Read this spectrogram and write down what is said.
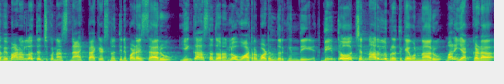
విమానంలో తెచ్చుకున్న స్నాక్ ప్యాకెట్స్ను తినిపడేశారు. ఇంకాస్త దూరంలో వాటర్ బాటిల్ దొరికింది. దీంతో చిన్నారులు బ్రతికే ఉన్నారు. మరి ఎక్కడ?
